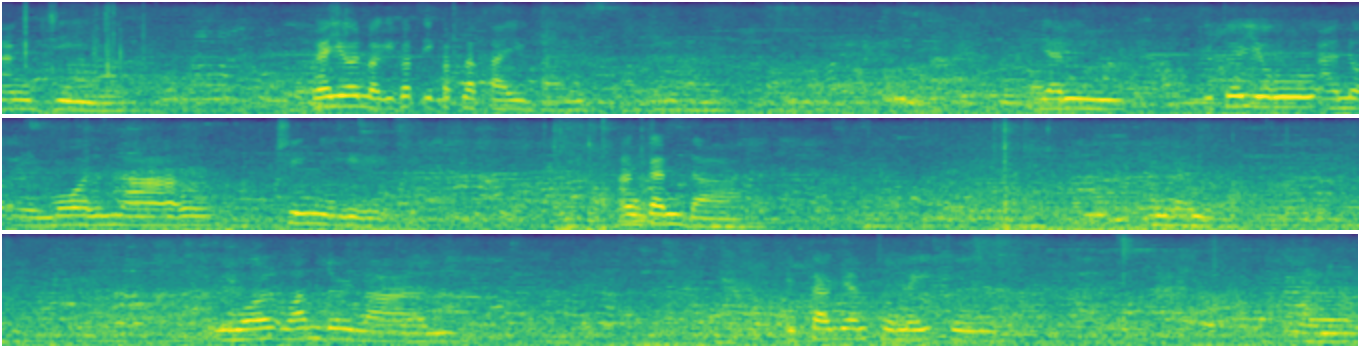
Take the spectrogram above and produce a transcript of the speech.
ng Gio. Ngayon, mag-ikot-ikot na tayo guys. Ayan. Yan. Ito yung ano eh, mall ng Chingy. Ang ganda. Ang ganda. Wonderland. Italian tomato. Ayan.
